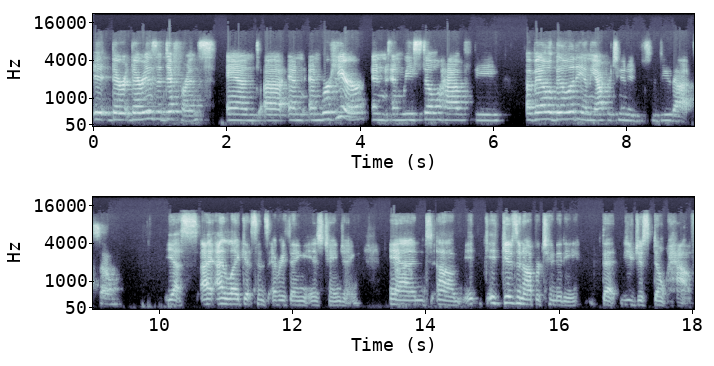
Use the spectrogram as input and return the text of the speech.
it there there is a difference and uh and and we're here and and we still have the availability and the opportunity to do that so Yes, I, I like it since everything is changing. And um, it, it gives an opportunity that you just don't have,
